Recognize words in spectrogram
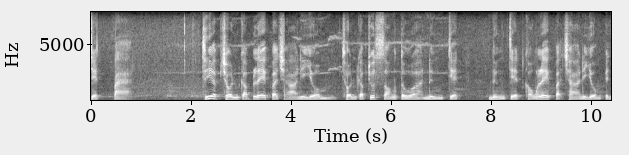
28 78 เทียบชนกับเลขประชานิยม ชนกับชุดสองตัว 17 17 ของเลขประชานิยมเป็น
